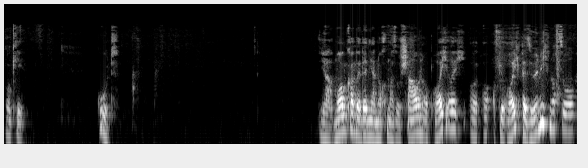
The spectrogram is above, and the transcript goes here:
Okay. Gut. Ja, morgen können wir dann ja noch mal so schauen, ob euch, euch, für euch persönlich noch so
